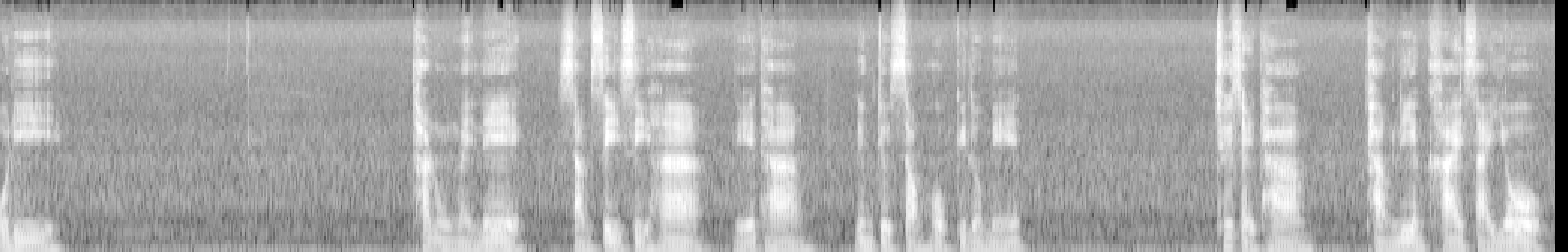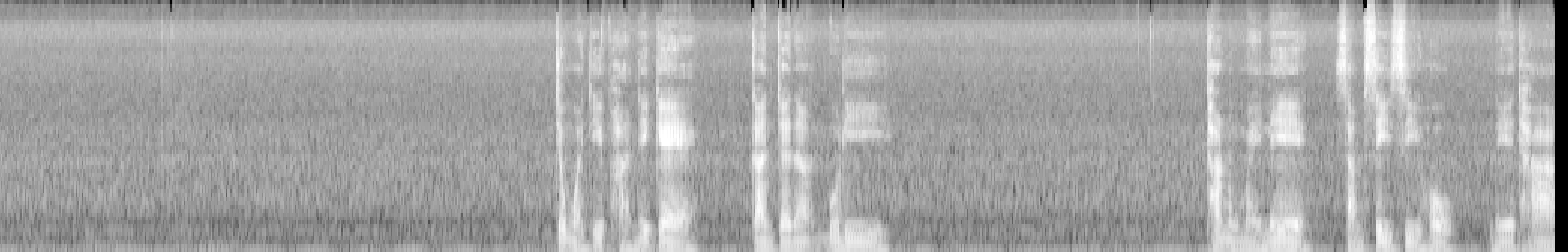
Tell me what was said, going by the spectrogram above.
บุรี ทางลงหมายเลข 3445ระยะทาง 1.26 กิโลเมตร ชื่อสายทาง ทางเลี่ยงค่ายสายโยก จังหวัดที่ผ่านได้แก่ กาญจนบุรี ทางลงหมายเลข 3446ระยะทาง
